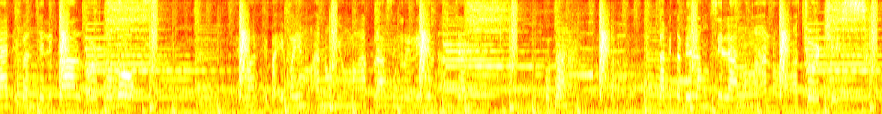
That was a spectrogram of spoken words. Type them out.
Yan, evangelical, orthodox. Ewan, iba-iba yung ano, yung mga klaseng relihiyon andyan. Kumbaga, nagtabi-tabi lang sila mga ano, mga churches.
